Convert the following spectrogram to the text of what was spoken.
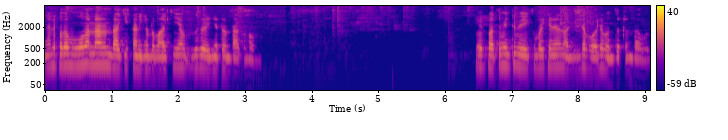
ഞാനിപ്പോൾ അത് മൂന്നെണ്ണമാണ് ഉണ്ടാക്കി കാണിക്കേണ്ടത്. ബാക്കി ഞാൻ ഇത് കഴിഞ്ഞിട്ട് ഉണ്ടാക്കണുള്ളൂ. ഒരു പത്ത് മിനിറ്റ് വേവിക്കുമ്പോഴേക്കും നല്ലപോലെ വെന്തിട്ടുണ്ടാവും.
